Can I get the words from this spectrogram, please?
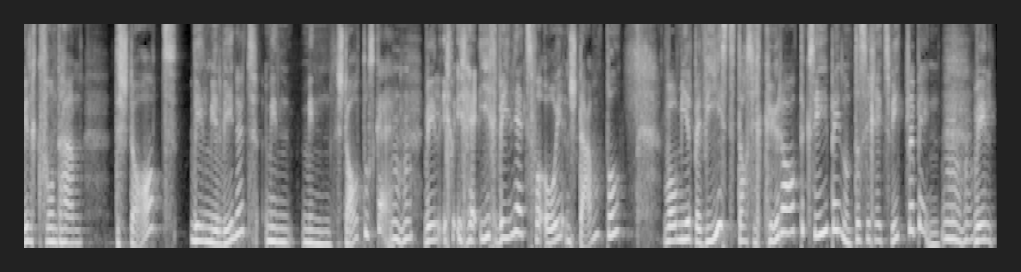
weil ich gefunden habe, der Staat will mir wie nicht meinen mein Status geben. Mhm. Weil ich, ich, ich will jetzt von euch einen Stempel, der mir beweist, dass ich geheiratet bin und dass ich jetzt Witwe bin. Mhm. Weil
